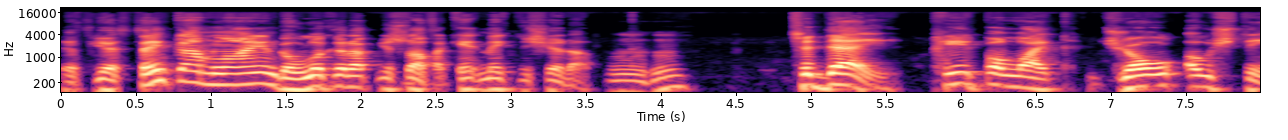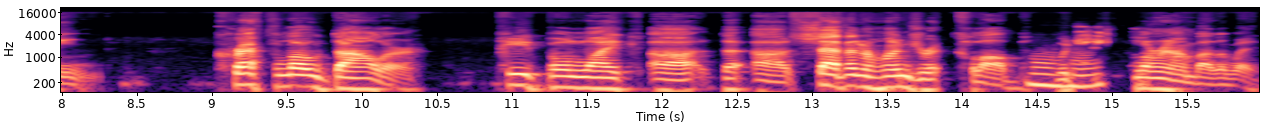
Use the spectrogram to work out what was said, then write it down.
if you think I'm lying, go look it up yourself. I can't make this shit up. Mm-hmm. Today, people like Joel Osteen, Creflo Dollar, people like uh, the uh, 700 Club, which Mhm. is still around, by the way.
